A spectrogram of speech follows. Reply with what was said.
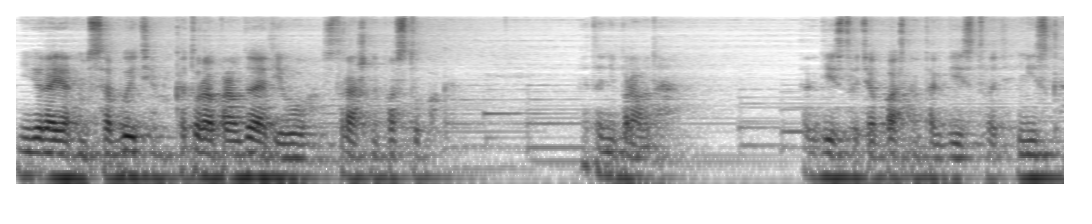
невероятным событием, которое оправдает его страшный поступок. Это неправда. Так действовать опасно, так действовать низко.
